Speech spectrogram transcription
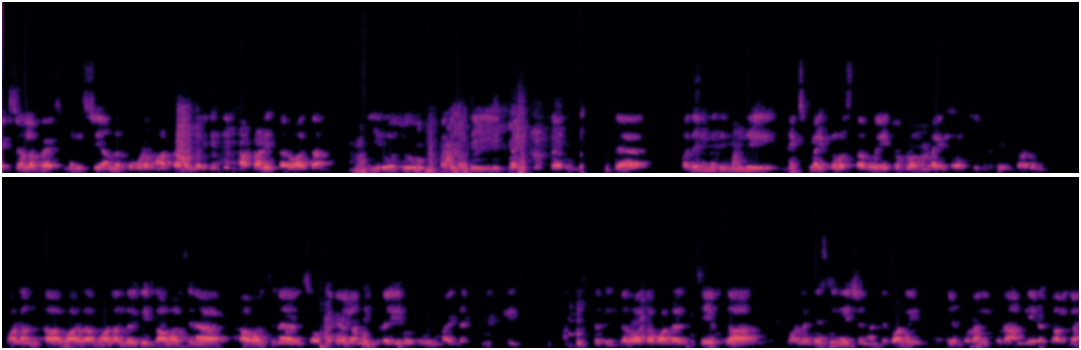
external affairs ministry అందరితో కూడా మాట్లాడడం జరిగింది. మాట్లాడిన తర్వాత ఈ రోజు పది మంది ఫ్లైట్ వచ్చారు. ఇంకా పద్దెనిమిది మంది నెక్స్ట్ ఫ్లైట్లో వస్తారు. ఎయిట్ ఓ క్లాక్ ఫ్లైట్లో వచ్చి దిగుతారు వాళ్ళ వాళ్ళ వాళ్ళందరికీ కావాల్సిన కావాల్సిన సౌకర్యాలన్నీ కూడా ఈ రోజు వైజాగ్ అందిస్తుంది. తర్వాత వాళ్ళ సేఫ్గా వాళ్ళ డెస్టినేషన్ అంటే వాళ్ళ ఇంటికి చేరుకోవడానికి కూడా అన్ని రకాలుగా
